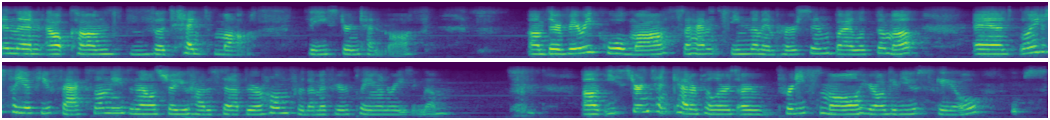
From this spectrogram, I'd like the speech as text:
and then out comes the tent moth the eastern tent moth. Um, they're very cool moths. I haven't seen them in person, but I looked them up. And let me just tell you a few facts on these, and then I'll show you how to set up your home for them if you're planning on raising them. Um, eastern tent caterpillars are pretty small. Here, I'll give you a scale. Oops.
